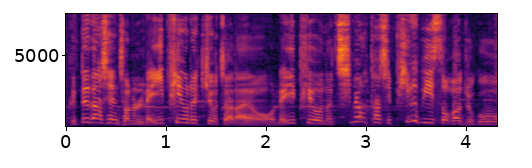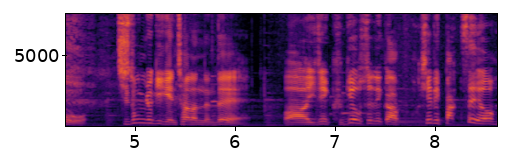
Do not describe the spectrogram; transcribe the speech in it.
그때 당시엔 저는 레이피어를 키웠잖아요. 레이피어는 치명타시 피흡이 있어가지고 지속력이 괜찮았는데 와 이제 그게 없으니까 확실히 빡세요.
